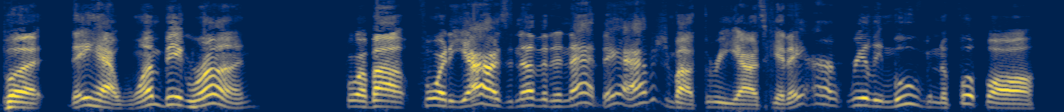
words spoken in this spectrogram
but they had one big run for about 40 yards, and other than that, they're averaging about three yards. Okay, they aren't really moving the football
